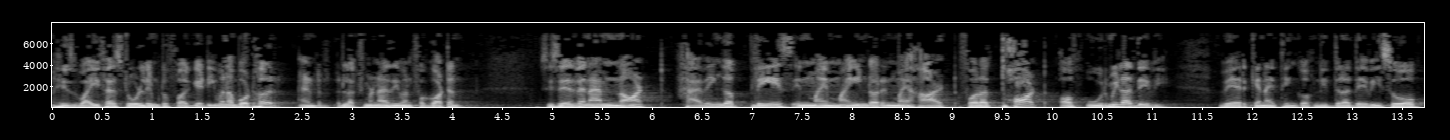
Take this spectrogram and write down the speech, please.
his wife has told him to forget even about her and Lakshmana has even forgotten. She says, when I am not having a place in my mind or in my heart for a thought of Urmila Devi, where can I think of Nidra Devi? So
